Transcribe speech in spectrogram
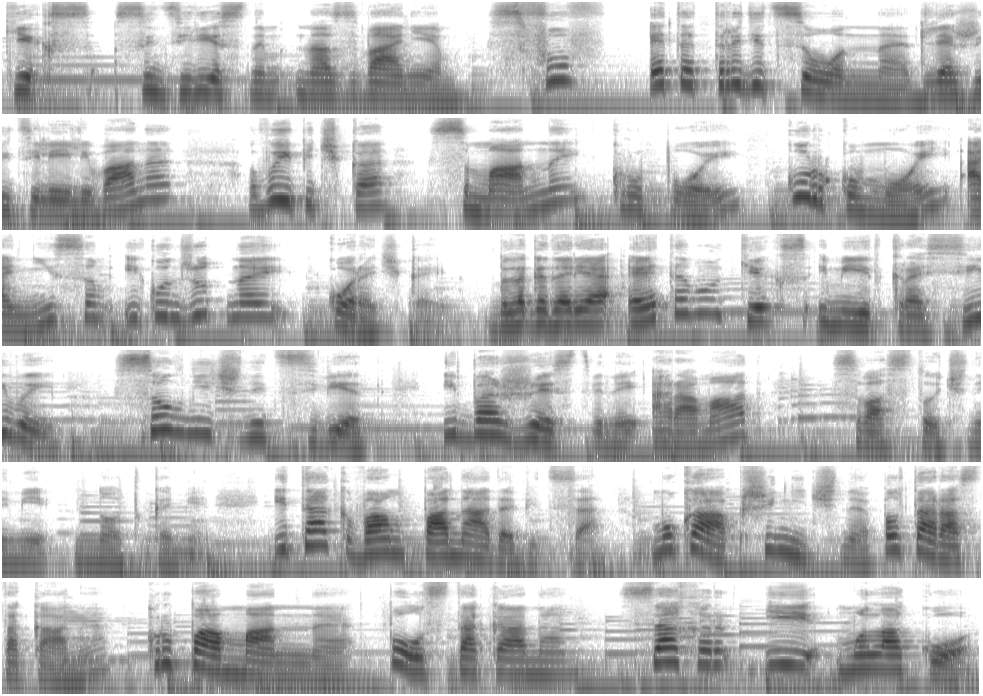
Кекс с интересным названием сфуф – это традиционная для жителей Ливана выпечка с манной, крупой, куркумой, анисом и кунжутной корочкой. Благодаря этому кекс имеет красивый солнечный цвет и божественный аромат с восточными нотками. Итак, вам понадобится мука пшеничная полтора стакана, крупа манная полстакана, сахар и молоко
